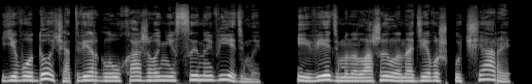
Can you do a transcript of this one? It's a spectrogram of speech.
Его дочь отвергла ухаживание сына ведьмы, и ведьма наложила на девушку чары,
